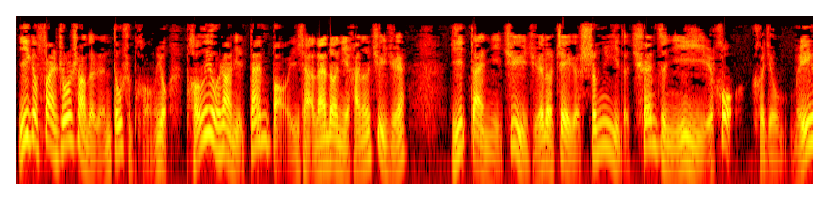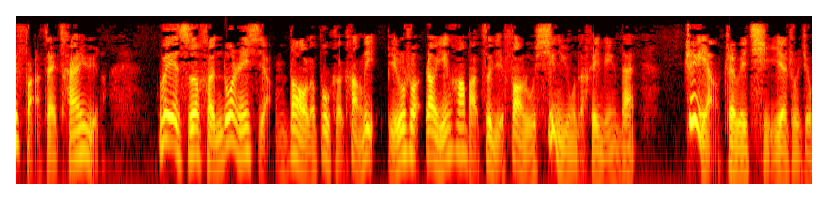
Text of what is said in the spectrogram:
一个饭桌上的人都是朋友，朋友让你担保一下，难道你还能拒绝？一旦你拒绝了这个生意的圈子，你以后。可就没法再参与了。为此，很多人想到了不可抗力，比如说让银行把自己放入信用的黑名单，这样这位企业主就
